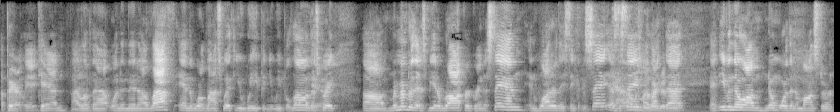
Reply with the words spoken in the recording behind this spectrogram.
Apparently it can. I love that one. And then uh, laugh and the world laughs with you. Weep and you weep alone. That's Yeah. great. Um, remember this: be it a rock or a grain of sand, in water they sink at the same as Yeah, the same. I like that. one. And even though I'm no more than a monster,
